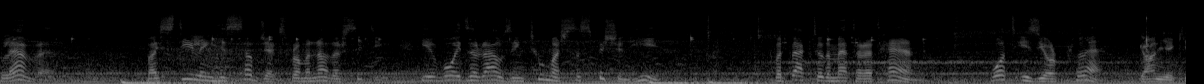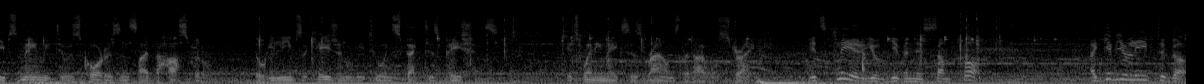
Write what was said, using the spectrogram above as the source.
Clever. By stealing his subjects from another city, he avoids arousing too much suspicion here. But back to the matter at hand. What is your plan? Garnier keeps mainly to his quarters inside the hospital, though he leaves occasionally to inspect his patients. It's when he makes his rounds that I will strike. It's clear you've given this some thought. I give you leave to go.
